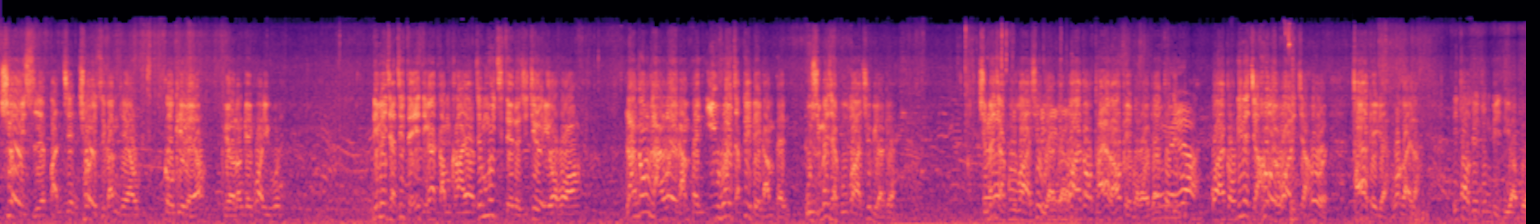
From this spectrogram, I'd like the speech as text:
笑一时的板件，笑一时敢挑高级的哦，叫人家看油花。你要食这地一定要甘开哦，这每一地就是这个油花。人讲人会甘骗，油花绝对袂甘骗。有想要食牛排手表的，想要食牛排手表的，我来讲台下老客无，我到底。我来讲，你要食好的，我你食好的，台下客嘅，我来啦。你透底准备第二杯。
